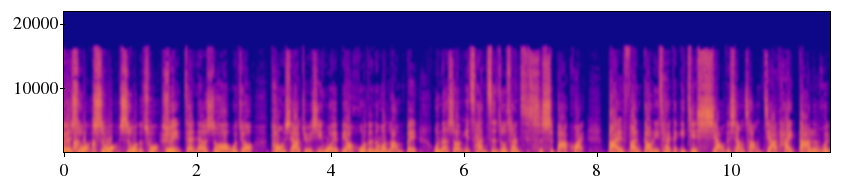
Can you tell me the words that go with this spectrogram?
对，是我是我是我的错，所以在那个时候我就痛下决心，我也不要活得那么狼狈。我那时候一餐自助餐只吃十八块，白饭、高丽菜跟一节小的香肠，夹太大的会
